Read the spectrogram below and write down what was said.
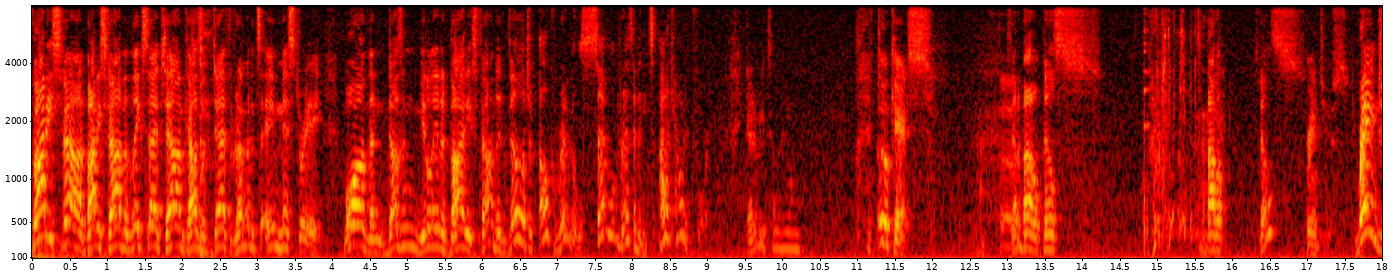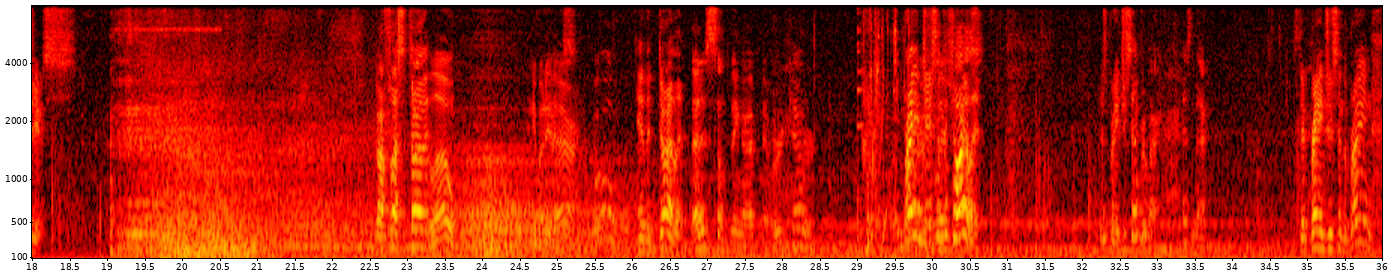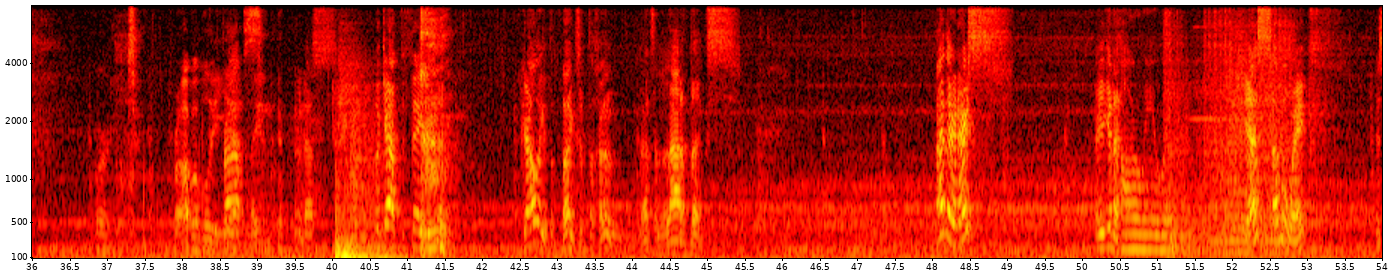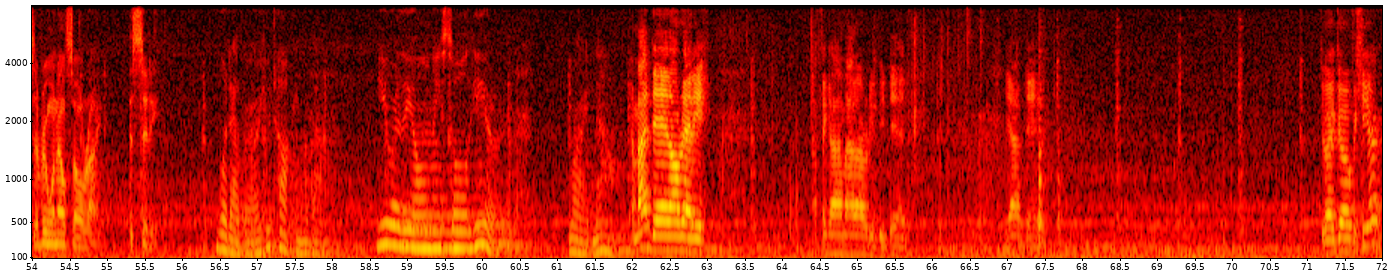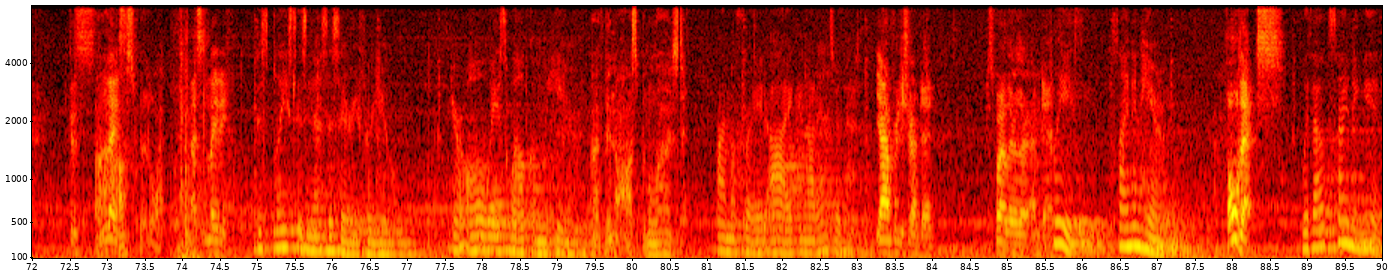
Bodies found. Bodies found in Lakeside Town. Cause of death. Remnants a mystery. More than a dozen mutilated bodies found in village of Elk River. Several residents unaccounted for. Did I read something wrong? Who cares? Is that a uh. bottle of pills? It's a bottle of pills? Brain juice. Brain juice. Do I flush the toilet? Hello? Anybody there? Whoa. In the toilet. That is something I've never encountered. Brain juice in the toilet. There's brain juice everywhere, isn't there? Is there brain juice in the brain? Or Probably, probably. yes. Who knows? Look out the thing. Crawling at the bugs at the home. That's a lot of bugs. Hi there, nurse. Are you gonna? Are we awake? Yes, I'm awake. Is everyone else all right? The city. Whatever are you talking about? You are the only soul here. Right now. Am I dead already? I think I might already be dead. Yeah, I'm dead. Do I go over here? Cause ah, A hospital. that's the lady. This place is necessary for you. You're always welcome here. I've been hospitalized. I'm afraid I cannot answer that. Yeah, I'm pretty sure I'm dead. Spoiler alert, I'm dead. Please, sign in here. Hold X. Without signing in,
